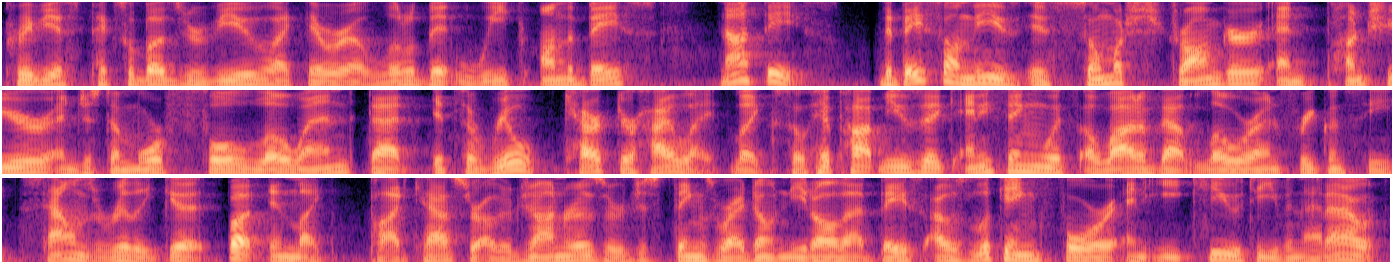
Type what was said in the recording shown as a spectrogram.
previous Pixel Buds review, like they were a little bit weak on the bass. Not these. The bass on these is so much stronger and punchier and just a more full low end that it's a real character highlight. Like, so hip hop music, anything with a lot of that lower end frequency sounds really good. But in like podcasts or other genres or just things where I don't need all that bass, I was looking for an EQ to even that out.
